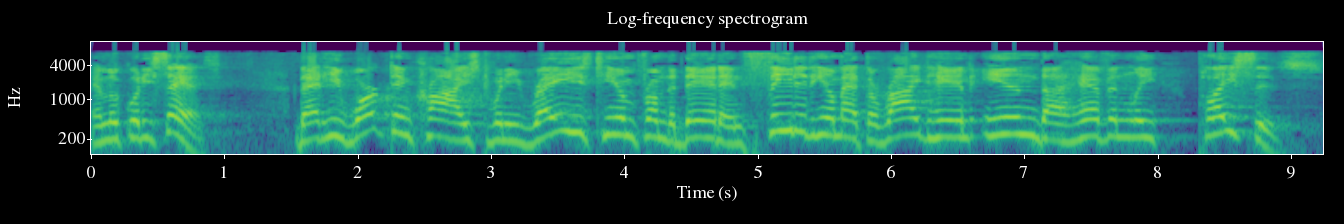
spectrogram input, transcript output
And look what he says. That he worked in Christ when he raised him from the dead and seated him at the right hand in the heavenly places.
